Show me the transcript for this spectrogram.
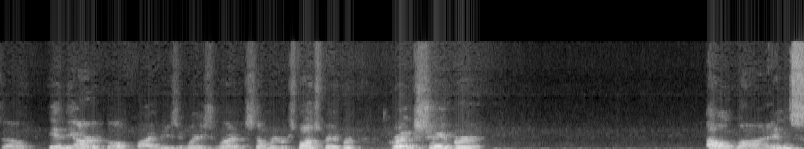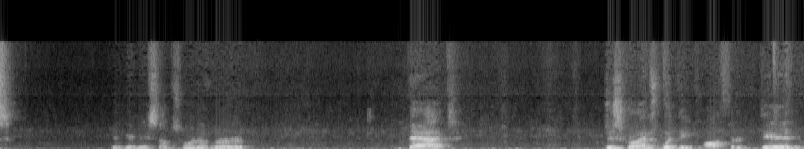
So in the article, Five Easy Ways to Write a Summary Response Paper, Greg Shaberg outlines you give me some sort of verb that describes what the author did.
